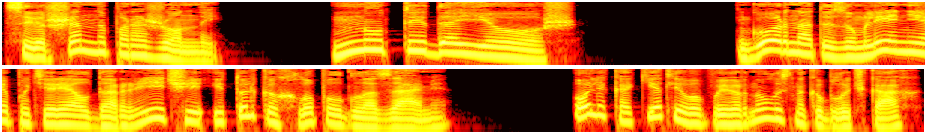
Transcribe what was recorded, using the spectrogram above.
совершенно пораженный. «Ну ты даешь!» Горн от изумления потерял дар речи и только хлопал глазами. Оля кокетливо повернулась на каблучках.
